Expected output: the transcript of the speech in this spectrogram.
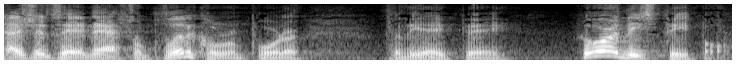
I should say, a national political reporter for the AP. Who are these people?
